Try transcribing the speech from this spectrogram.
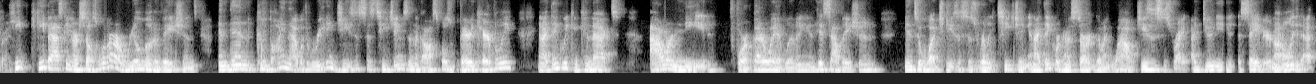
Right. Keep keep asking ourselves, what are our real motivations? And then combine that with reading Jesus's teachings in the Gospels very carefully. And I think we can connect our need for a better way of living and his salvation into what Jesus is really teaching. And I think we're going to start going, wow, Jesus is right. I do need a savior. Not only that,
